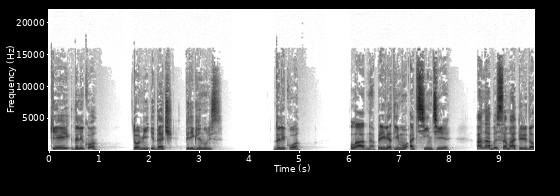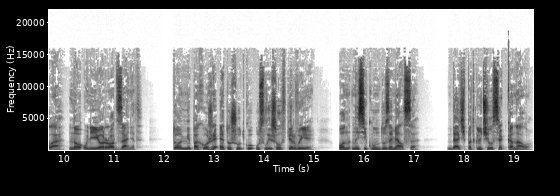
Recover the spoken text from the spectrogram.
Кей далеко?» Томми и Дач переглянулись. «Далеко?» «Ладно, привет ему от Синтии. Она бы сама передала, но у нее рот занят». Томми, похоже, эту шутку услышал впервые. Он на секунду замялся. Дач подключился к каналу.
